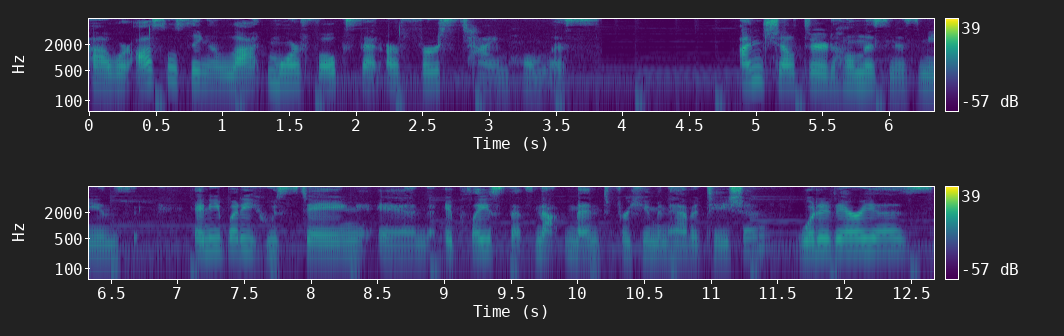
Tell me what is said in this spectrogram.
Uh, we're also seeing a lot more folks that are first time homeless. Unsheltered homelessness means anybody who's staying in a place that's not meant for human habitation, wooded areas,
